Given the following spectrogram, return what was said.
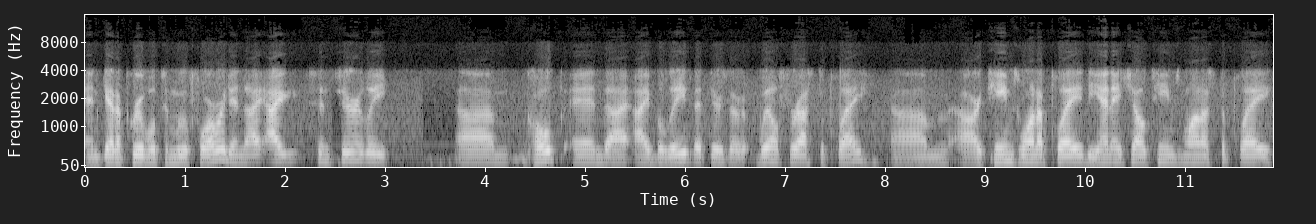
and get approval to move forward and I, I sincerely um, hope and I, I, believe that there's a will for us to play. Um, our teams want to play. The NHL teams want us to play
